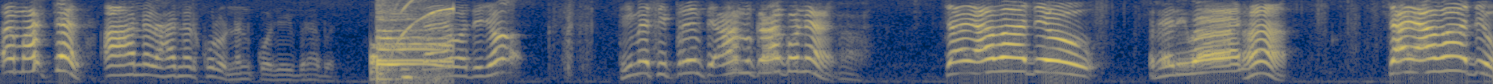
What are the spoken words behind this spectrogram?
આ માસ્ટર આ હાનડ હાનડ ખોલો નનકો જેવી બરાબર. આવવા દેજો. ધીમેથી પ્રેમથી આમ રાખો ને. ચાય આવવા દો. રેડી વન હા. ચાય આવવા દો.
